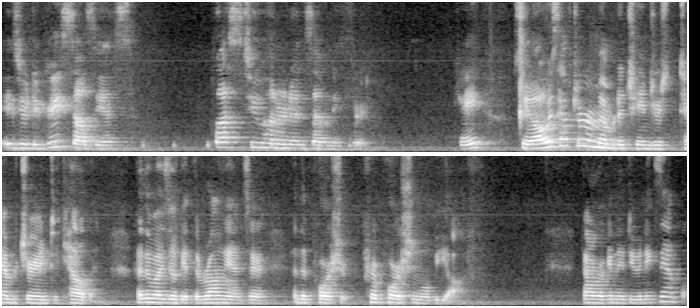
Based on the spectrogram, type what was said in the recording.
is your degrees Celsius plus 273. Okay, so you always have to remember to change your temperature into Kelvin. Otherwise, you'll get the wrong answer and the proportion will be off. Now we're going to do an example.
